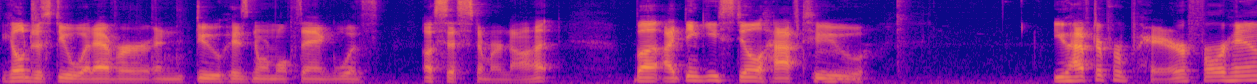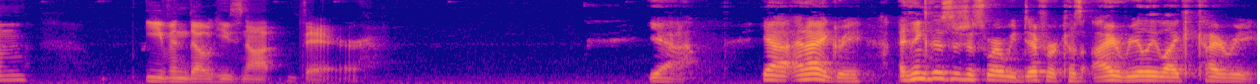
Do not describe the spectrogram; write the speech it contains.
he'll just do whatever and do his normal thing with a system or not. But I think you still have to you have to prepare for him even though he's not there. Yeah. Yeah, and I agree. I think this is just where we differ because I really like Kyrie.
